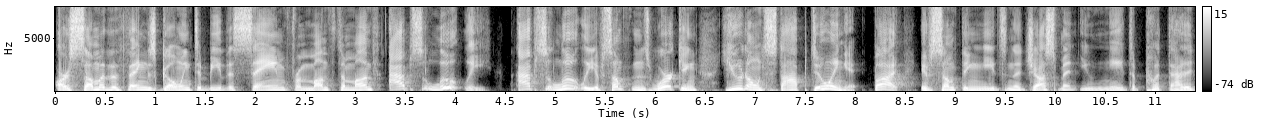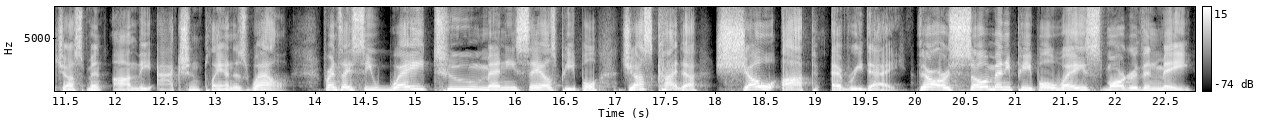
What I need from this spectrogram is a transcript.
Are some of the things going to be the same from month to month? Absolutely. Absolutely. If something's working, you don't stop doing it. But if something needs an adjustment, you need to put that adjustment on the action plan as well. Friends, I see way too many salespeople just kind of show up every day. There are so many people way smarter than me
